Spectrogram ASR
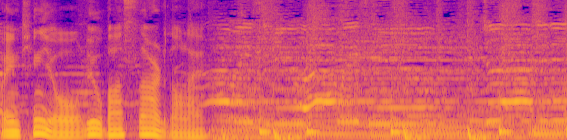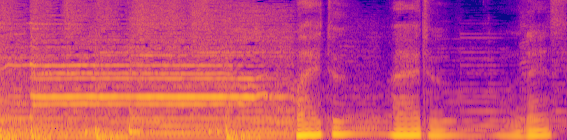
欢迎听友六八四二的到来。Why do I do this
